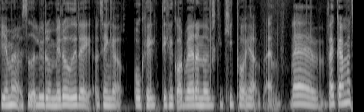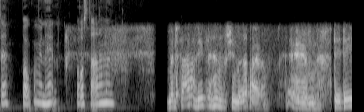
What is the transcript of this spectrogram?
firma, og sidder og lytter med derude i dag, og tænker, okay, det kan godt være, der er noget, vi skal kigge på her. Hvad, hvad, hvad gør man så? Hvor går man hen? Hvor starter man? Man starter i virkeligheden hos sine medarbejdere. Øhm, det, det,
